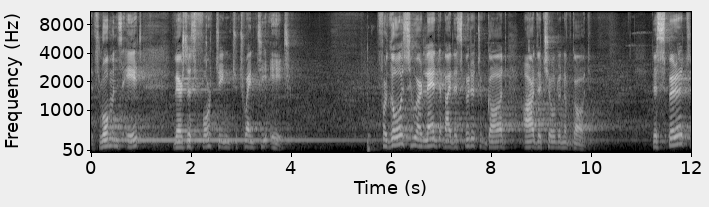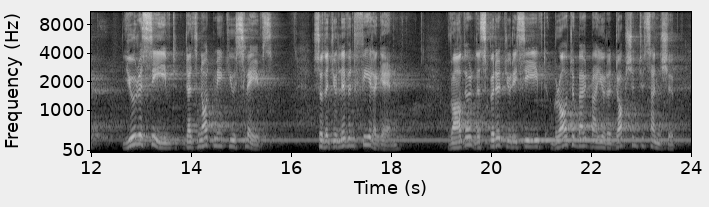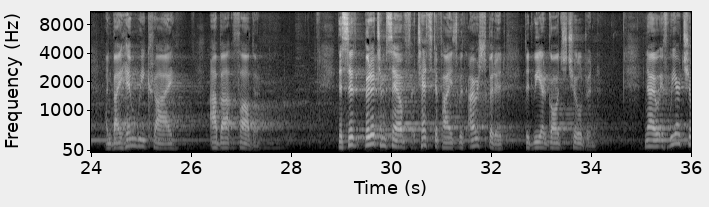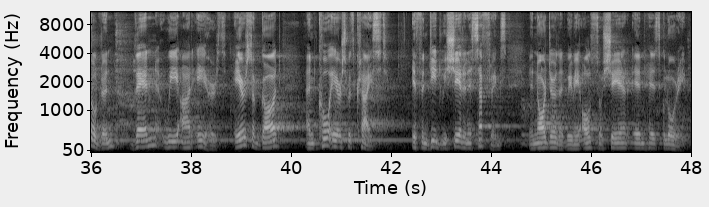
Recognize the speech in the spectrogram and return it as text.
It's Romans 8, verses 14 to 28. For those who are led by the Spirit of God are the children of God. The Spirit you received does not make you slaves, so that you live in fear again. Rather, the Spirit you received brought about by your adoption to sonship, and by him we cry, Abba, Father. The Spirit Himself testifies with our spirit that we are God's children. Now, if we are children, then we are heirs, heirs of God and co heirs with Christ, if indeed we share in His sufferings, in order that we may also share in His glory.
